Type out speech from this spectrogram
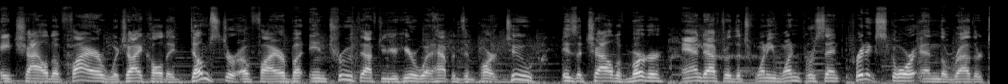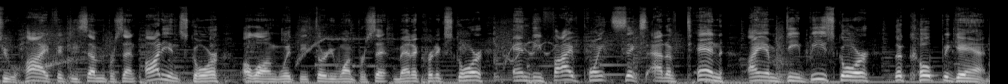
A Child of Fire, which I called a dumpster of fire, but in truth, after you hear what happens in part two, is a child of murder, and after the 21% critic score and the rather too high 57% audience score, along with the 31% Metacritic score and the 5.6 out of 10 IMDb score, the cope began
